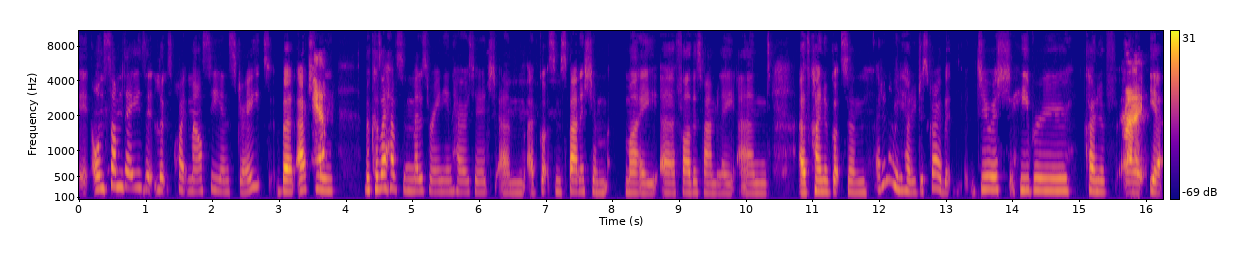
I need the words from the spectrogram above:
it, on some days it looks quite mousy and straight, but actually, because I have some Mediterranean heritage, um, I've got some Spanish in my uh, father's family, and I've kind of got some, I don't know really how to describe it, Jewish, Hebrew kind of, uh, yeah.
